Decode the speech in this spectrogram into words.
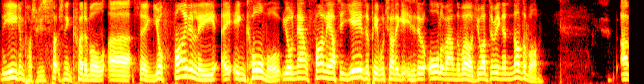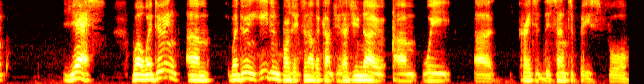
the Eden Project, which is such an incredible uh, thing. You're finally uh, in Cornwall. You're now finally, after years of people trying to get you to do it all around the world, you are doing another one. Um, yes. Well, we're doing um, we're doing Eden projects in other countries. As you know, um, we uh, created the centerpiece for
